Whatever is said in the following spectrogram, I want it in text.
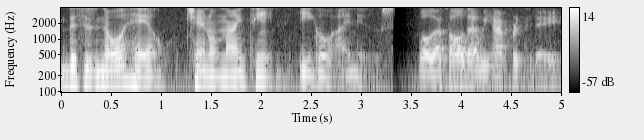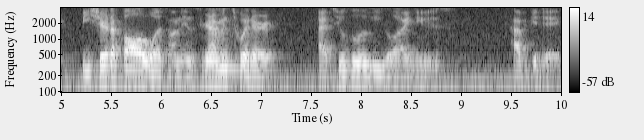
This is Noah Hale, Channel 19, Eagle Eye News. Well, that's all that we have for today. Be sure to follow us on Instagram and Twitter at Tougaloo Eagle Eye News. Have a good day.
